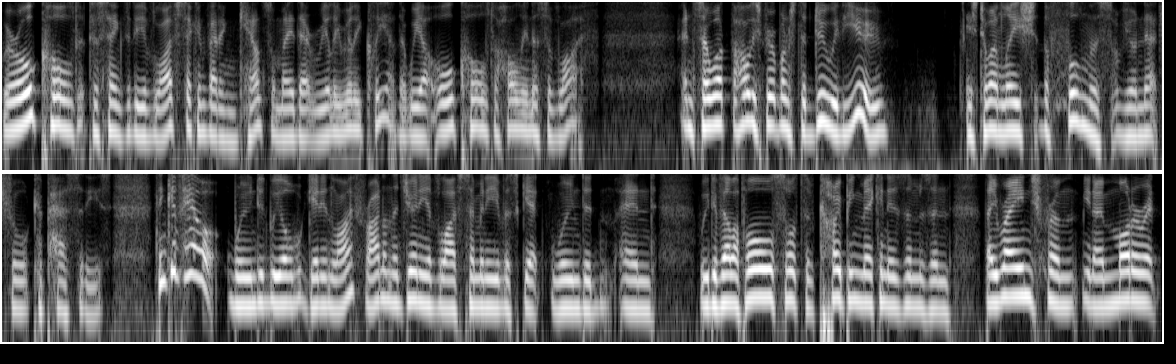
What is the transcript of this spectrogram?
We're all called to sanctity of life. Second Vatican Council made that really, really clear that we are all called to holiness of life. And so, what the Holy Spirit wants to do with you is to unleash the fullness of your natural capacities. Think of how wounded we all get in life, right? On the journey of life, so many of us get wounded and we develop all sorts of coping mechanisms and they range from, you know, moderate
